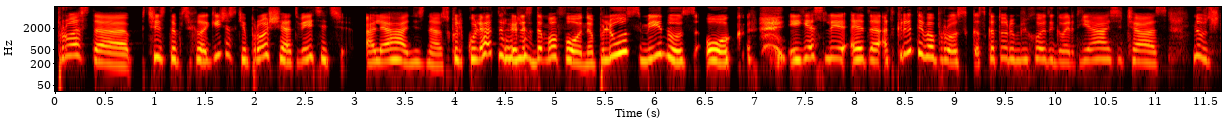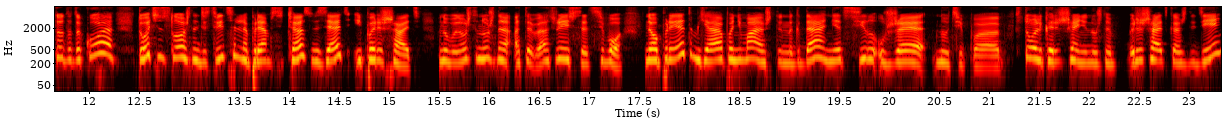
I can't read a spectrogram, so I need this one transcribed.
просто чисто психологически проще ответить а не знаю, с калькулятора или с домофона. Плюс, минус, ок. И если это открытый вопрос, с которым приходят и говорят, я сейчас, ну, вот что-то такое, то очень сложно действительно прямо сейчас взять и порешать. Ну, потому что нужно от, отвлечься от всего. Но при этом я понимаю, что иногда нет сил уже, ну, типа, столько решений нужно решать каждый день,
